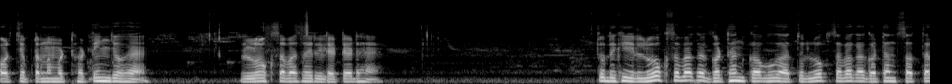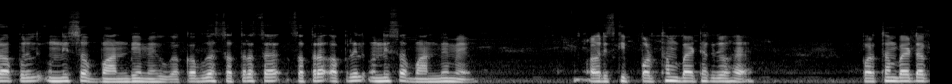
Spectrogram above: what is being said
और चैप्टर नंबर थर्टीन जो है, लोकसभा से रिलेटेड है। तो देखिए, लोकसभा का गठन कब हुआ? तो लोकसभा का गठन 17 अप्रैल उन्नीस सौ बानवे में हुआ। कब हुआ? सत्रह से, सत्रह अप्रैल उन्नीस सौ बानवे में। और इसकी प्रथम बैठक जो है, प्रथम बैठक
